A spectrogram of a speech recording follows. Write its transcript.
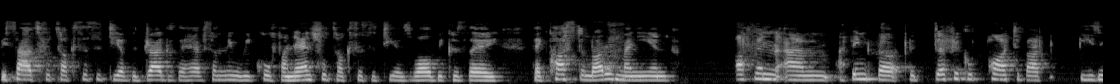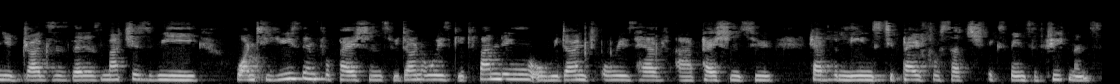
besides for toxicity of the drugs, they have something we call financial toxicity as well because they, they cost a lot of money and often, um, I think the, the difficult part about these new drugs is that as much as we want to use them for patients. We don't always get funding or we don't always have uh, patients who have the means to pay for such expensive treatments.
